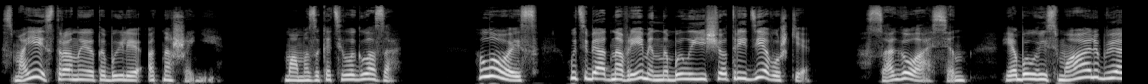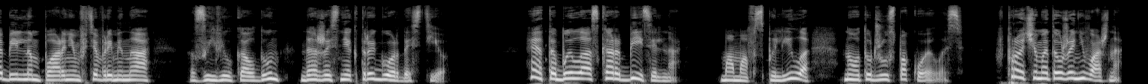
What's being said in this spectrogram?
с моей стороны это были отношения». Мама закатила глаза. «Лоис, у тебя одновременно было еще три девушки». «Согласен. Я был весьма любвеобильным парнем в те времена», — заявил колдун даже с некоторой гордостью. «Это было оскорбительно!» Мама вспылила, но тут же успокоилась. «Впрочем, это уже не важно.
